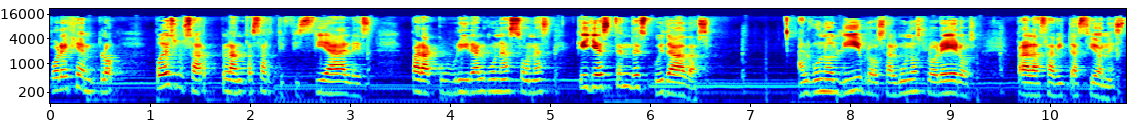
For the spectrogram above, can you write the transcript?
por ejemplo, puedes usar plantas artificiales para cubrir algunas zonas que ya estén descuidadas, algunos libros, algunos floreros para las habitaciones.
